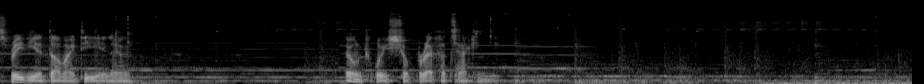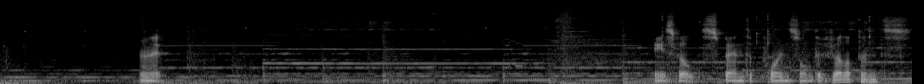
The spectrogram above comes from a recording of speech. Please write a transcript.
That's really a dumb idea, you know. Don't waste your breath attacking me. Alright. As well spend the points on development.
